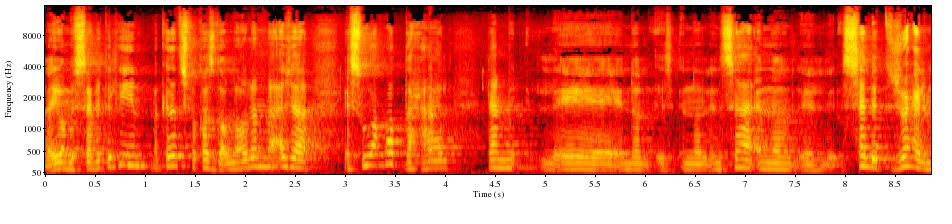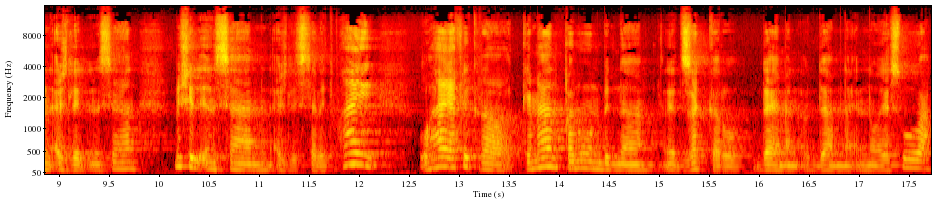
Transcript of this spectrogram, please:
ليوم السبت اللي هي ما كانتش في قصد الله. ولما اجى يسوع وضح قال لم إنه إنه الإنسان إنه السبت جعل من أجل الإنسان مش الإنسان من أجل السبت. وهي وهي فكرة. كمان قانون بدنا نتذكره دائما قدامنا إنه يسوع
